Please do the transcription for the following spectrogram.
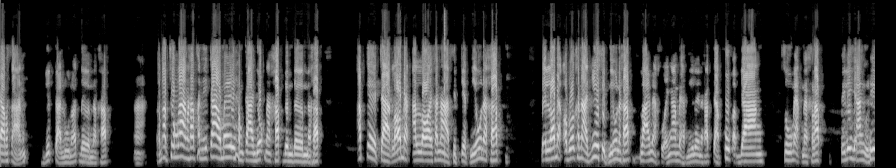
ยาประสาน ยึดกับรูน็อตเดิมนะครับ อ่าสำหรับช่วงล่างนะครับคันนี้ก้าวไม่ได้ทำการยกนะครับ เดิมๆนะครับ อัปเกรดจากล้อแม็กอัลลอยขนาด 17 นิ้วนะครับ เป็นล้อแม็กออฟโรดขนาด 20 นิ้วนะครับลายแม็กสวยงามแบบนี้เลยนะครับจับคู่กับยางซูแม็กนะครับ ซีรีส์ยางอยู่ที่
